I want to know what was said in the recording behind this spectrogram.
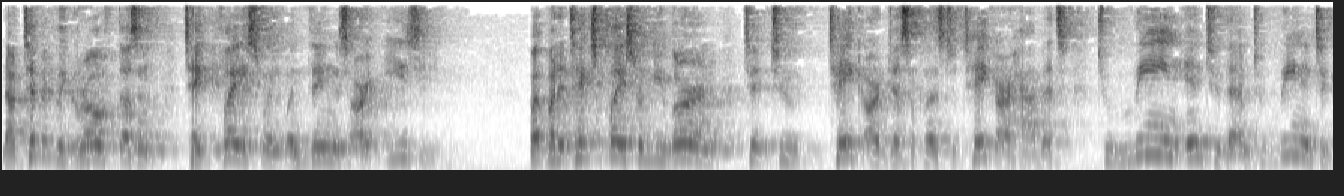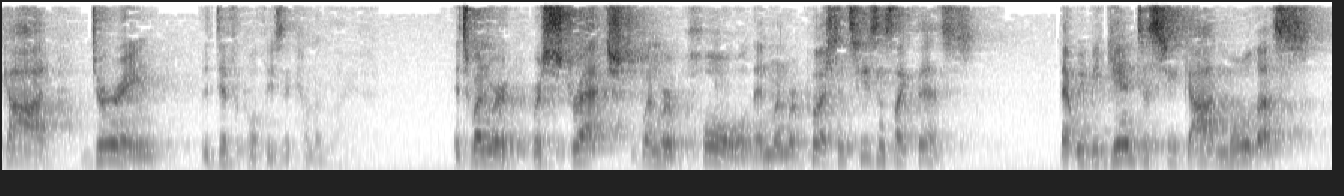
Now, typically growth doesn't take place when, when things are easy, but, but it takes place when we learn to, to take our disciplines, to take our habits, to lean into them, to lean into God during the difficulties that come in life. It's when we're, we're stretched, when we're pulled, and when we're pushed in seasons like this that we begin to see God mold us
